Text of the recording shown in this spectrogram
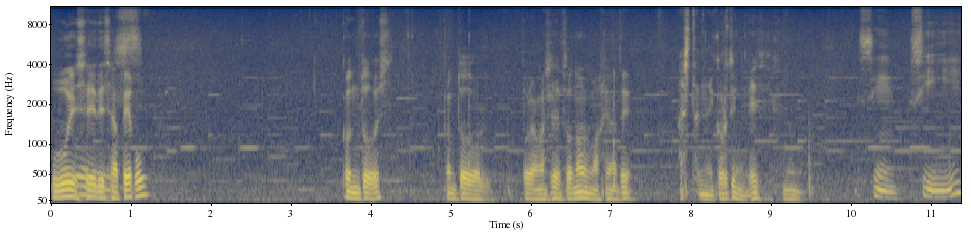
hubo ese Pues- desapego con todo esto, con todo el programa se no imagínate, hasta en el corte inglés. ¿no? Sí, sí,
